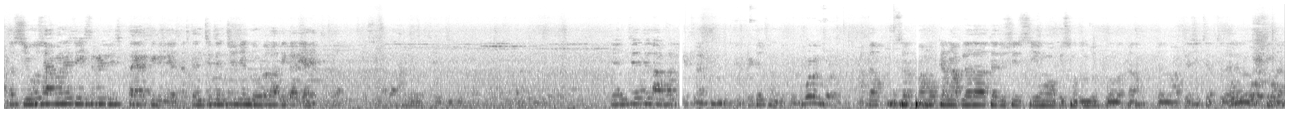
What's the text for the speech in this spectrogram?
आता शिव साहेबांनी जी सगळी लिस्ट तयार केलेली आहे तर त्यांचे त्यांचे जे नोडल अधिकारी आहेत त्यांचे जे लाभार्थी घेतले डिटेल सांगतो. आता सर प्रामुख्याने आपल्याला त्या दिवशी सीएम ऑफिस मधून जो फोन होता आपल्याशी चर्चा हो, हो, झाल्यानंतर हो. सुद्धा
